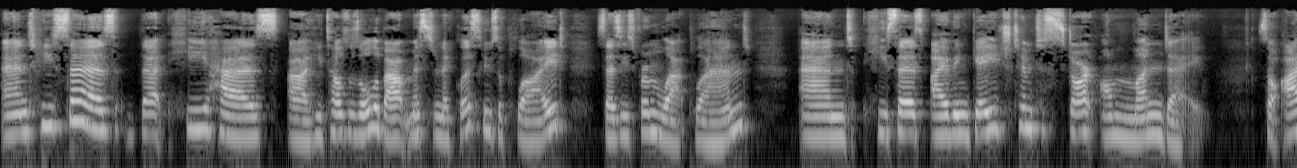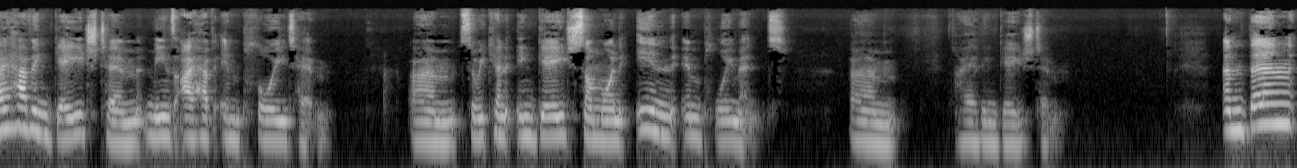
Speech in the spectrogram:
And he says that he has, uh, he tells us all about Mr. Nicholas, who's applied, says he's from Lapland. And he says, I have engaged him to start on Monday. So I have engaged him means I have employed him. Um, so we can engage someone in employment. Um, I have engaged him. And then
